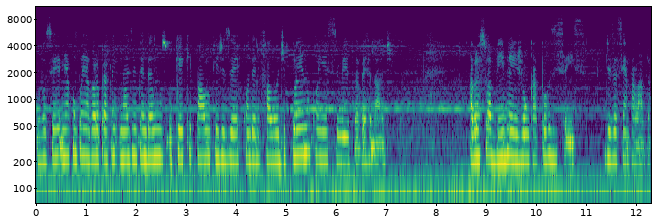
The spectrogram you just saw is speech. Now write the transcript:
você me acompanhe agora para que nós entendamos o que que Paulo quis dizer quando ele falou de pleno conhecimento da verdade. Abra sua Bíblia em João 14:6. Diz assim a palavra:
